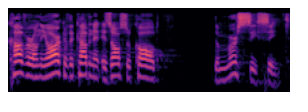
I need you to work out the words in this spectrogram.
cover on the Ark of the Covenant is also called the mercy seat.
